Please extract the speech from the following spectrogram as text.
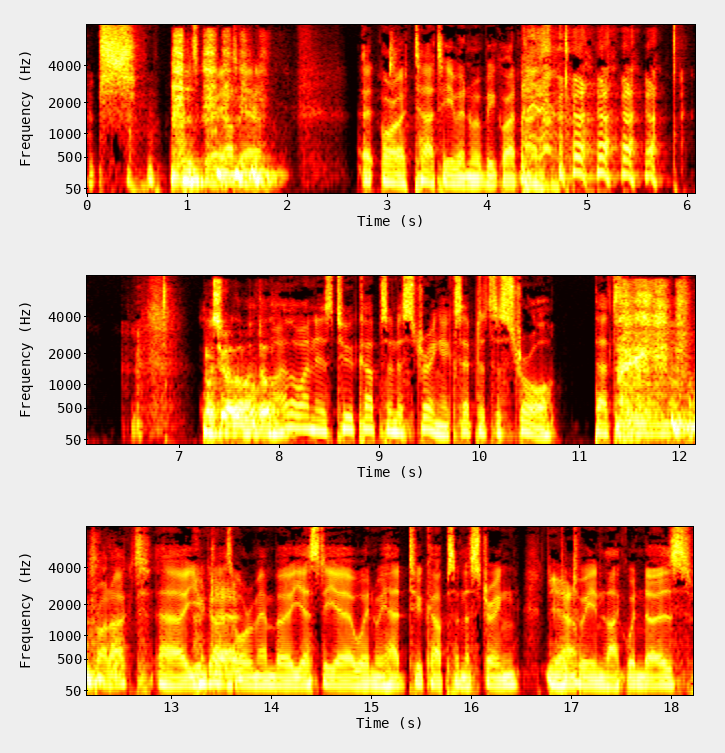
That's great. Yeah. Or a tut even would be quite nice. What's your other one, My other one is two cups and a string, except it's a straw. That's the name of the product. Uh, you guys Okay. all remember yesteryear when we had two cups and a string Yeah. between like windows.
